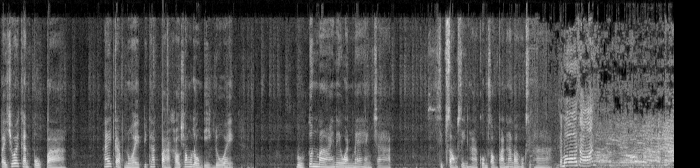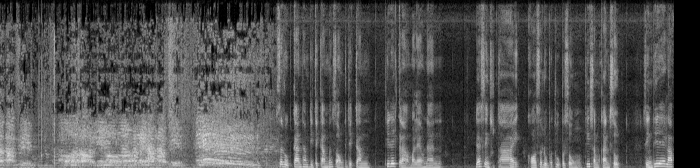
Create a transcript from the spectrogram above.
ไปช่วยกันปลูกป่า ให้กับหน่วยพิทักษ์ป่าเขาช่องลมอีกด้วย ปลูกต้นไม้ในวันแม่แห่งชาติ 12 สิงหาคม 2565 สโมสรสรุปการทำกิจกรรมทั้งสองกิจกรรมที่ได้กล่าวมาแล้วนั้น และสิ่งสุดท้ายขอสรุปวัตถุประสงค์ที่สำคัญสุด สิ่งที่ได้รับ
